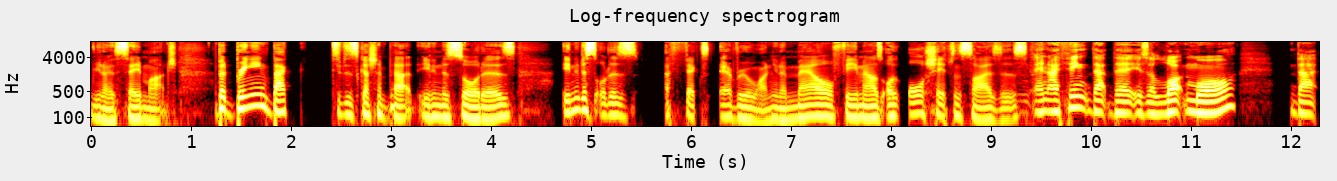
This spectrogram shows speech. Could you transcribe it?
you know, say much. But bringing back to the discussion about eating disorders, eating disorders affects everyone, you know, male, females, all, all shapes and sizes. And I think that there is a lot more that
